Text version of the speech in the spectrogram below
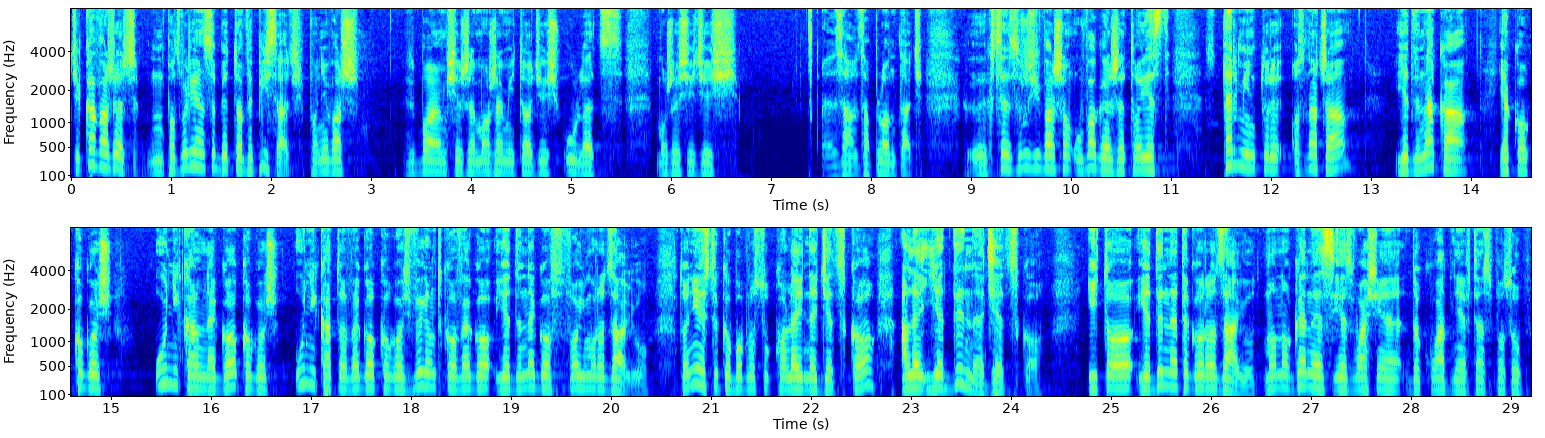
Ciekawa rzecz, pozwoliłem sobie to wypisać, ponieważ bałem się, że może mi to gdzieś ulec, może się gdzieś e, za, zaplątać. Chcę zwrócić Waszą uwagę, że to jest termin, który oznacza jedynaka jako kogoś unikalnego, kogoś unikatowego, kogoś wyjątkowego, jedynego w swoim rodzaju. To nie jest tylko po prostu kolejne dziecko, ale jedyne dziecko. I to jedyne tego rodzaju. Monogenes jest właśnie dokładnie w ten sposób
